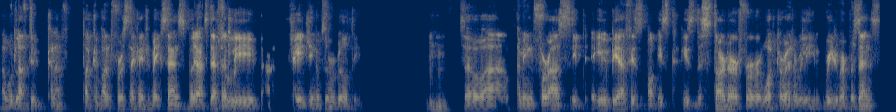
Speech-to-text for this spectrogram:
I would love to kind of talk about it for a second if it makes sense, but yeah, it's definitely absolutely. changing observability. Mm-hmm. So, uh, I mean, for us, it, eBPF is is is the starter for what Caretta really really represents.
